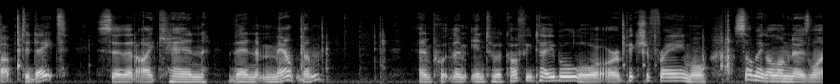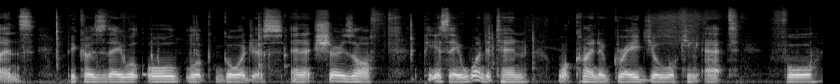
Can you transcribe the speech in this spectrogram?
up to date, so that I can then mount them and put them into a coffee table or, or a picture frame or something along those lines because they will all look gorgeous and it shows off PSA 1 to 10 what kind of grade you're looking at for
